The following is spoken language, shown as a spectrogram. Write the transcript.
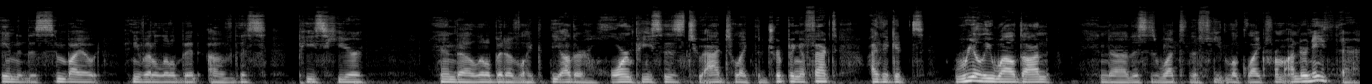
in the symbiote and you've got a little bit of this piece here and a little bit of like the other horn pieces to add to like the dripping effect. I think it's really well done. And uh, this is what the feet look like from underneath there.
